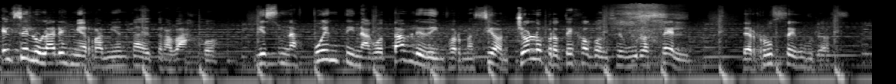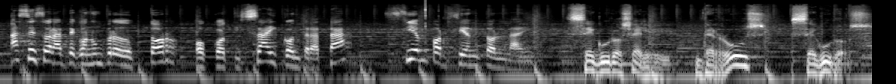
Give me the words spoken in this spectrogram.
El celular es mi herramienta de trabajo y es una fuente inagotable de información. Yo lo protejo con Segurocel de Rus Seguros. Asesórate con un productor o cotiza y contrata 100% online. Segurocel de Rus Seguros.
